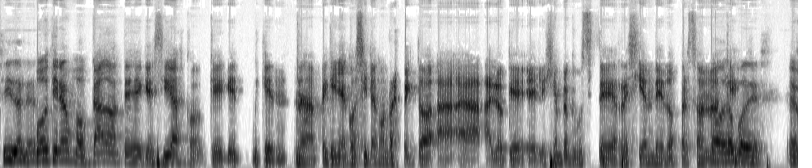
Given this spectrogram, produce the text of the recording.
Sí, dale, ¿Puedo tirar un bocado antes de que sigas con que, una pequeña cosita con respecto a, lo que el ejemplo que pusiste recién de dos personas? No, no podés. Eh,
